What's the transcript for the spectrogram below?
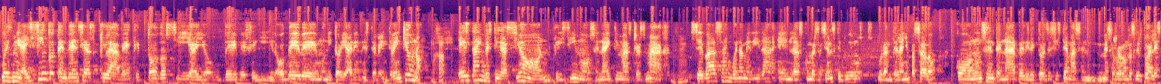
Pues mira, hay cinco tendencias clave que todo CIO debe seguir o debe monitorear en este 2021. Ajá. Esta investigación que hicimos en IT Masters Mag se basa en buena medida en las conversaciones que tuvimos durante el año pasado con un centenar de directores de sistemas en mesas redondas virtuales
